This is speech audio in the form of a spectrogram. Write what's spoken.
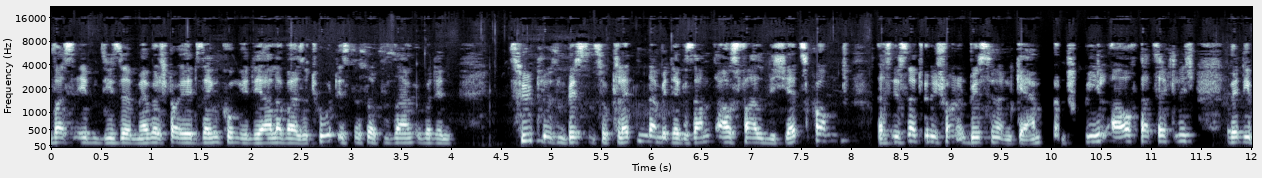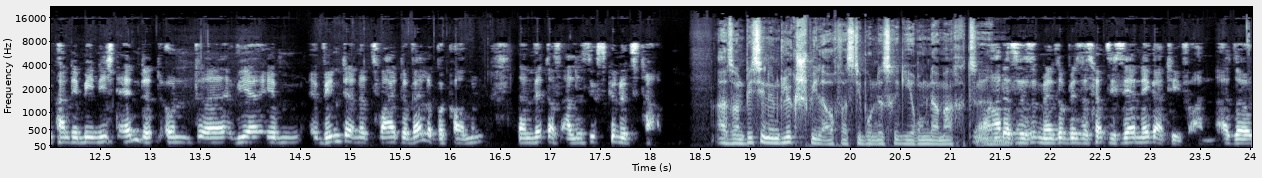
was eben diese Mehrwertsteuersenkung idealerweise tut, ist es sozusagen über den Zyklus ein bisschen zu kletten, damit der Gesamtausfall nicht jetzt kommt. Das ist natürlich schon ein bisschen ein Gamble-Spiel auch tatsächlich. Wenn die Pandemie nicht endet und äh, wir im Winter eine zweite Welle bekommen, dann wird das alles nichts genützt haben. Also ein bisschen ein Glücksspiel auch, was die Bundesregierung da macht. Ja, das ist mir so das hört sich sehr negativ an. Also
